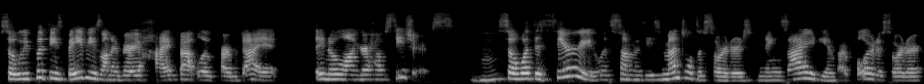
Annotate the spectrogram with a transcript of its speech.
So we put these babies on a very high fat, low carb diet. They no longer have seizures. Mm-hmm. So, what the theory with some of these mental disorders and anxiety and bipolar disorder,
